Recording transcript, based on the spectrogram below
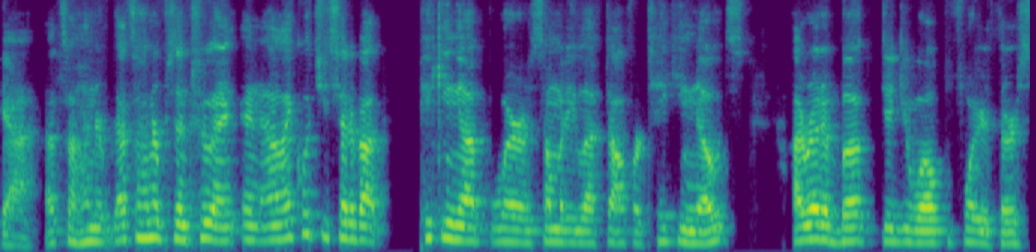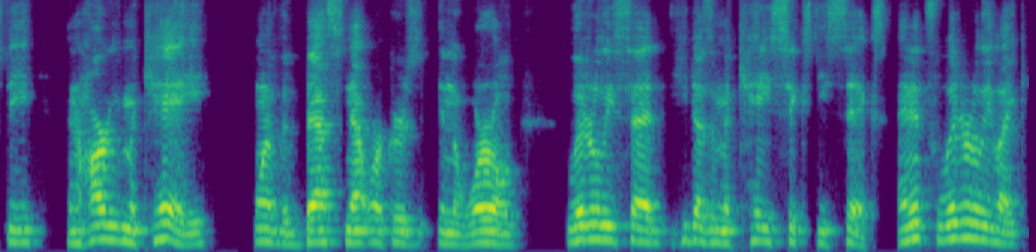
Yeah that's a hundred that's a hundred percent true and, and i like what you said about picking up where somebody left off or taking notes I read a book, Dig Your Well Before You're Thirsty, and Harvey Mackay, one of the best networkers in the world, literally said he does a Mackay 66. And it's literally like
